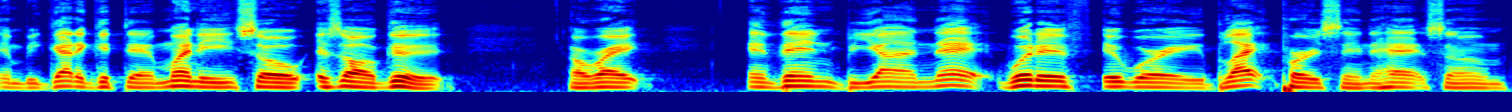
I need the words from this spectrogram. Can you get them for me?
And we got to get that money. So it's all good. All right. And then beyond that, what if it were a black person that had some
